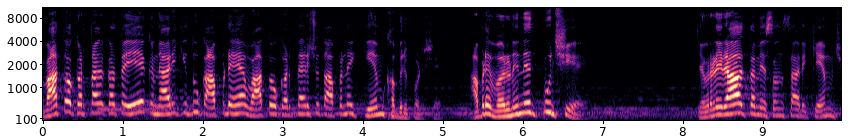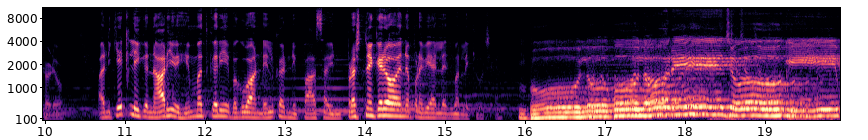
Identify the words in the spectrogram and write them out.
વાતો કરતા કરતા એક નારી કીધું કે આપણે વાતો કરતા રહીશું તો આપણને કેમ ખબર પડશે? આપણે વર્ણીને જ પૂછીએ. કે વર્ણિરાજ તમે સંસાર કેમ છોડ્યો? અને કેટલીક નારીઓ હિંમત કરી ભગવાન નીલકંઠની પાસે આવીને પ્રશ્ન કર્યો, એને પણ વ્યાલેજમાં લખ્યું છે. બોલો બોલો રે, જોગી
